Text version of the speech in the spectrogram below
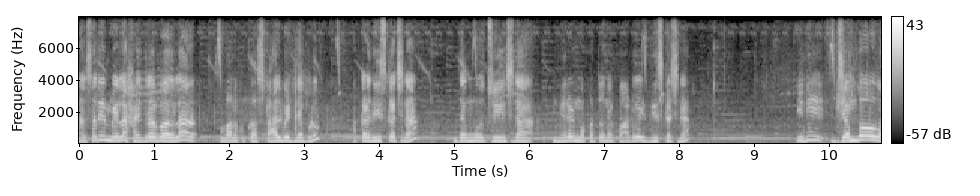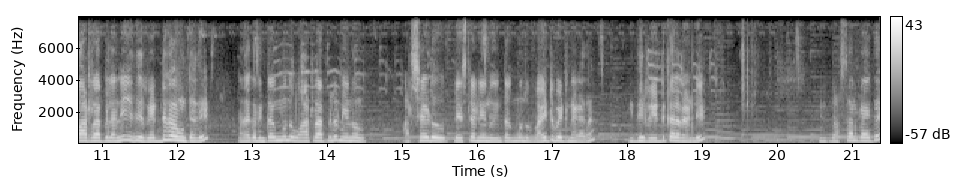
nursery mela హైదరాబాద్లో వాళ్ళకు ఒక స్టాల్ పెట్టినప్పుడు అక్కడ తీసుకొచ్చిన ఇంతకుముందు చూపించిన నేరేడు మొక్కతోనే పాటుగా ఇది తీసుకొచ్చిన. ఇది జంబో వాటర్ ఆపిల్ అని ఇది రెడ్గా ఉంటుంది. నా దగ్గర ఇంతకుముందు వాటర్ ఆపిల్ నేను అటు సైడ్ ప్లేస్లో నేను ఇంతకుముందు వైట్ పెట్టిన కదా ఇది రెడ్ కలర్ అండి. ఇది ప్రస్తుతానికి అయితే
